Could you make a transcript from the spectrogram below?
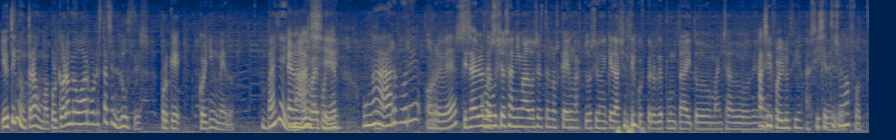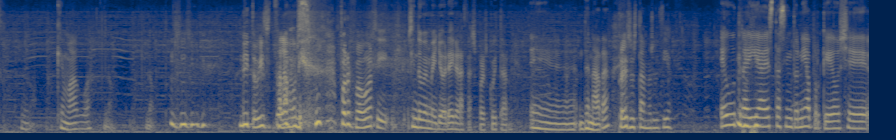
E eu teño un trauma porque agora o meu árbol está sen luces porque collín medo. Vaya imaxe. E non nos vai poñer. Unha árbore ao revés. Ti sabes os debuxos así. animados estes nos que hai unha explosión e queda xente cos pelos de punta e todo manchado de... Así foi, Lucía. Así que unha foto. No. Que magua. No. No. Dito isto, falamos. por favor. Sí, síntome mellor, eh, grazas por escoitarme. Eh, de nada. Para eso estamos, Lucía. Eu traía esta sintonía porque hoxe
